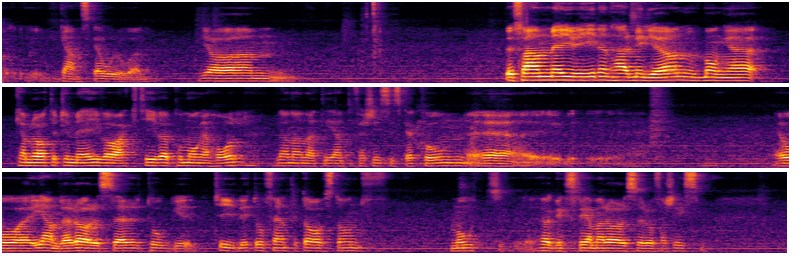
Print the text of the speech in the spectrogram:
ganska oroad. Jag mm, befann mig ju i den här miljön. Många kamrater till mig var aktiva på många håll, bland annat i Antifascistisk aktion eh, och i andra rörelser tog tydligt och offentligt avstånd mot högerextrema rörelser och fascism.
